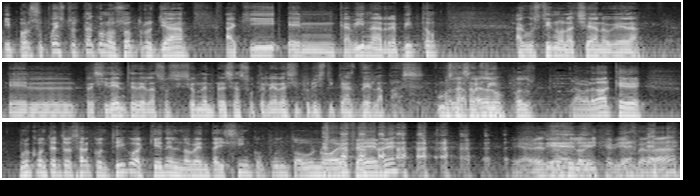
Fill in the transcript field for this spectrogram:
Y por supuesto está con nosotros ya aquí en cabina, repito, Agustino Lachea Noguera, el presidente de la Asociación de Empresas Hoteleras y Turísticas de La Paz. ¿Cómo estás, Agustín? Pues la verdad que muy contento de estar contigo aquí en el 95.1 FM. a ver si sí lo dije bien, ¿verdad?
